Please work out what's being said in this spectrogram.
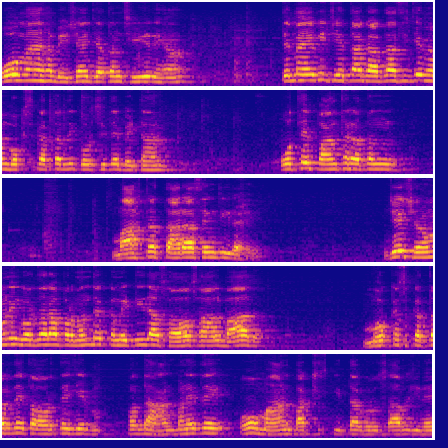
ਉਹ ਮੈਂ ਹਮੇਸ਼ਾ ਯਤਨਸ਼ੀਲ ਰਿਹਾ। ਤੇ ਮੈਂ ਇਹ ਵੀ ਚੇਤਾ ਕਰਦਾ ਸੀ ਜੇ ਮੈਂ ਮੁੱਖ ਸਕੱਤਰ ਦੀ ਕੁਰਸੀ ਤੇ ਬੈਠਾ, ਉੱਥੇ ਪੰਥ ਰਤਨ ਮਾਸਟਰ ਤਾਰਾ ਸਿੰਘ ਜੀ ਰਹੇ। ਜੇ ਸ਼੍ਰੋਮਣੀ ਗੁਰਦੁਆਰਾ ਪ੍ਰਬੰਧਕ ਕਮੇਟੀ ਦਾ 100 ਸਾਲ ਬਾਅਦ ਮੁੱਖ ਸਕੱਤਰ ਦੇ ਤੌਰ ਤੇ ਜੇ ਪ੍ਰਧਾਨ ਬਣੇ ਤੇ ਉਹ ਮਾਣ ਬਖਸ਼ਿਸ਼ ਕੀਤਾ ਗੁਰੂ ਸਾਹਿਬ ਜੀ ਨੇ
